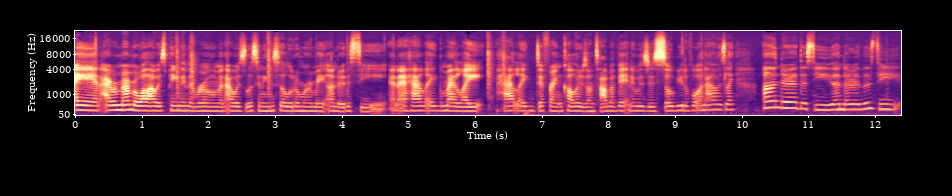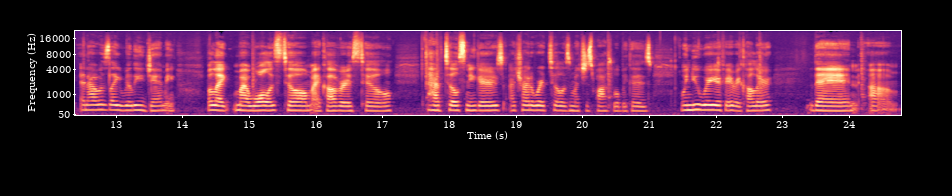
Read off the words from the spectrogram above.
And I remember while I was painting the room and I was listening to Little Mermaid Under the Sea and I had like my light had like different colors on top of it and it was just so beautiful and I was like under the sea, under the sea and I was like really jamming. But like my wall is teal, my cover is teal. I have teal sneakers. I try to wear teal as much as possible because when you wear your favorite color, then um,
